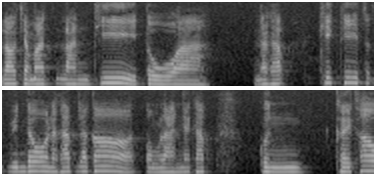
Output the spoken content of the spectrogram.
เราจะมารันที่ตัวนะครับ คลิกที่ Windows นะครับ แล้วก็ตรงรันนะครับ คุณเคยเข้า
